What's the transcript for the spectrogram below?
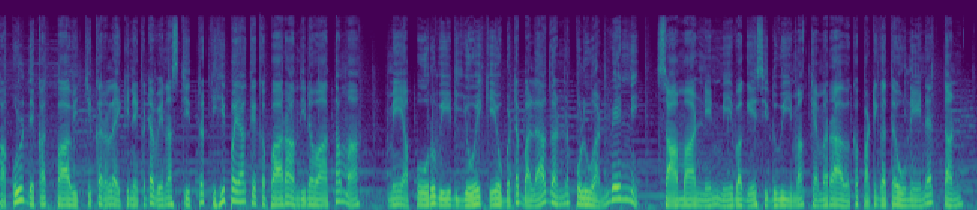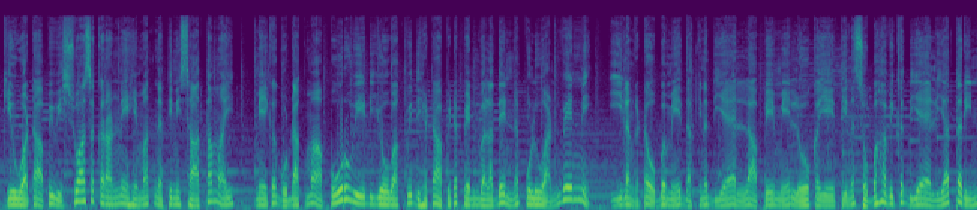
කකුල් දෙකත් පාවිච්චි කරලා එකිනෙකට වෙනස් චිත්‍ර කිහිපයක් එක පාර අඳිනවා තමා මේ අපූරු වීඩියෝ එකේ ඔබට බලාගන්න පුළුවන් වෙන්නේ. සාමාන්‍යයෙන් මේ වගේ සිදුවීමක් කැමරාවක පටිගත වනේ නැත්තන් කිව්වට අපි විශ්වාස කරන්නේ එහෙමත් නැති නිසා තමයි මේක ගොඩක්ම අපූරු වීඩියෝවක් විදිහට අපිට පෙන්වල දෙන්න පුළුවන් වෙන්නේ. ඊළඟට ඔබ මේ දකින දියඇල්ල අපේ මේ ලෝකයේ තියෙන ස්වභාවික දියඇලි අතරින්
